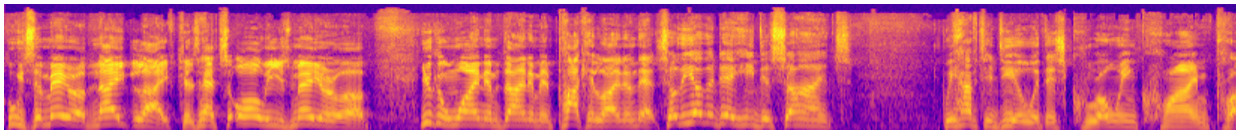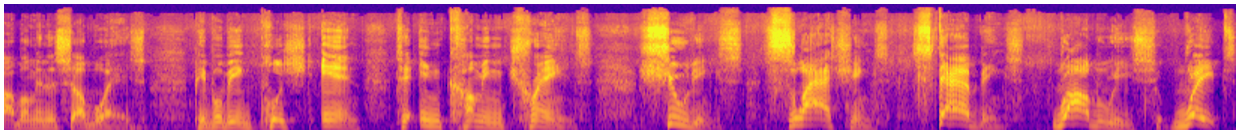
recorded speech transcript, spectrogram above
who's the mayor of nightlife, because that's all he's mayor of, you can wine him, dine him, and pocket line him there. So the other day he decides we have to deal with this growing crime problem in the subways. People being pushed in to incoming trains, shootings, slashings, stabbings, robberies, rapes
